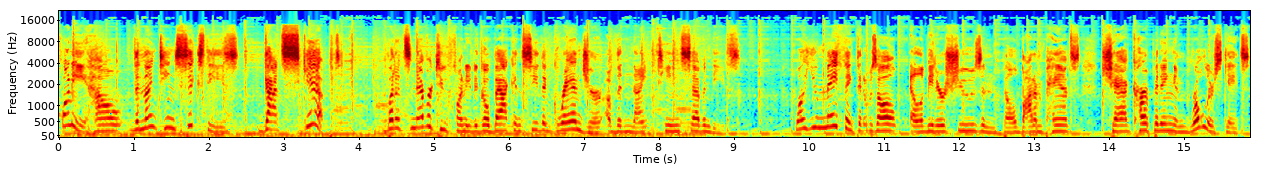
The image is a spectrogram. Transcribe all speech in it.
Funny how the 1960s got skipped, but it's never too funny to go back and see the grandeur of the 1970s. While you may think that it was all elevator shoes and bell bottom pants, shag carpeting, and roller skates,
